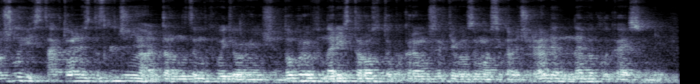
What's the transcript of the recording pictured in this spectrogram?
Важливість та актуальність дослідження альтернативних видів органічних добрив на ріст та розвиток окремих сортів озимого сікалі чирялі не викликає сумнівів.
